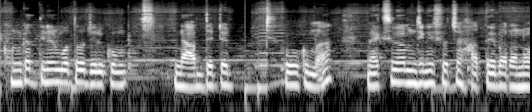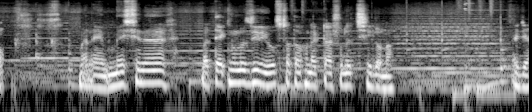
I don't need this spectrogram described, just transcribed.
এখনকার দিনের মতো যেরকম না আপডেটেড ওরকম না। ম্যাক্সিমাম জিনিস হচ্ছে হাতে বানানো মানে মেশিনের বা টেকনোলজির ইউজটা তখন একটা আসলে ছিল না। এই যে,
